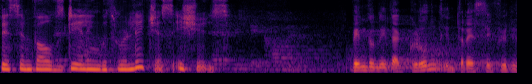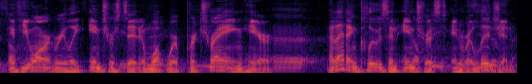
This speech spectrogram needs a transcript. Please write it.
This involves dealing with religious issues. If you aren't really interested in what we're portraying here, and that includes an interest in religion,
